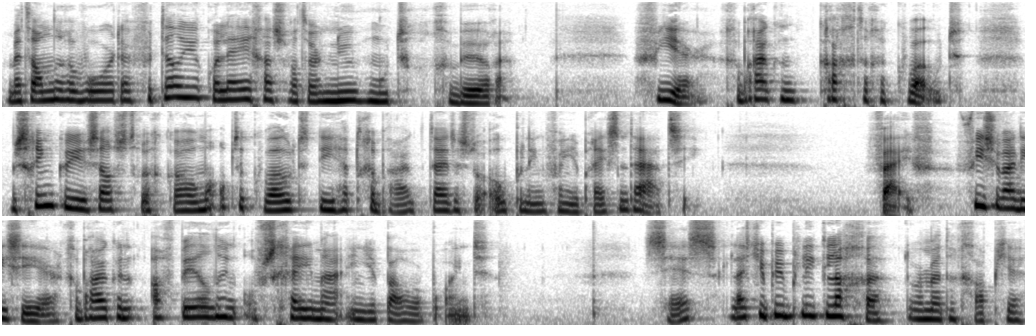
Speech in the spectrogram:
Met andere woorden, vertel je collega's wat er nu moet gebeuren. 4. Gebruik een krachtige quote. Misschien kun je zelfs terugkomen op de quote die je hebt gebruikt tijdens de opening van je presentatie. 5. Visualiseer. Gebruik een afbeelding of schema in je PowerPoint. 6. Laat je publiek lachen door met een grapje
